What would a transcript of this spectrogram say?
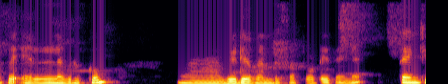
അപ്പോൾ എല്ലാവർക്കും വീഡിയോ കണ്ട് സപ്പോർട്ട് ചെയ്തതിന്. താങ്ക്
